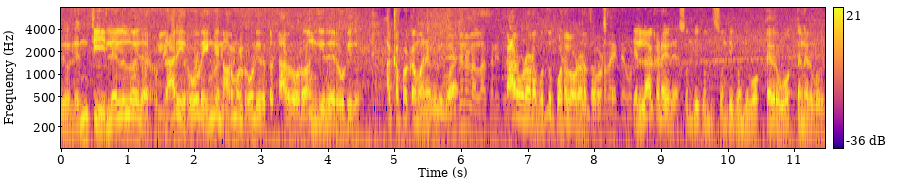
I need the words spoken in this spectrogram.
ಇದು ಲೆಂತಿ ಇಲ್ಲೆಲ್ಲೋ ಇದೆ. ದಾರಿ ರೋಡ್ ಹೆಂಗೆ ನಾರ್ಮಲ್ ರೋಡ್ ಇರುತ್ತೋ ಟಾರ್ ರೋಡ್ ಹಂಗಿದೆ ರೋಡ್ ಇದು. ಅಕ್ಕಪಕ್ಕ ಮನೆಗಳಿದೆ. ಕಾರ್ ಓಡಾಡೋ ಬದಲು ಬೋಟಲ್ ಓಡಾಡ್ತಾರೆ ಎಲ್ಲಾ ಕಡೆ ಇದೆ. ಸಂದಿಗೊಂದಿ ಸಂದಿಗೊಂದಿ ಹೋಗ್ತಾ ಇದ್ರೆ ಹೋಗ್ತಾನೆ ಇರ್ಬೋದು.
